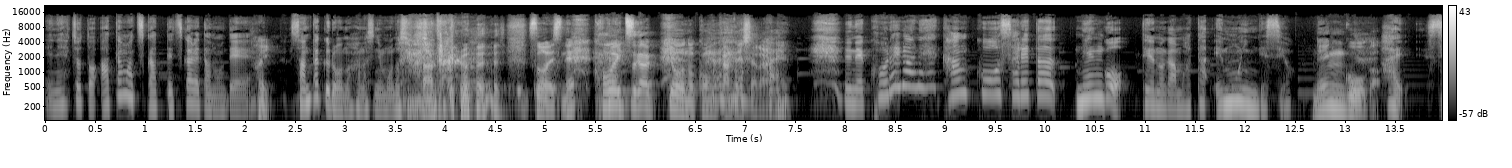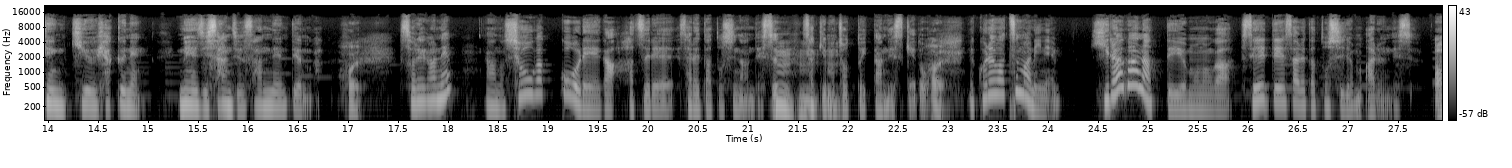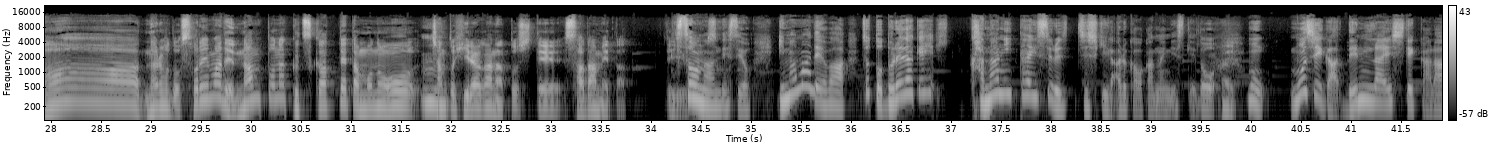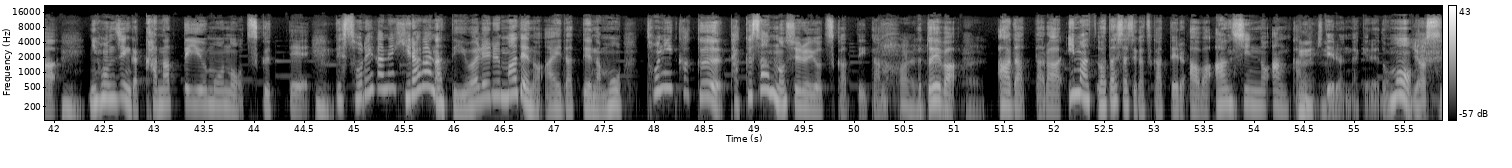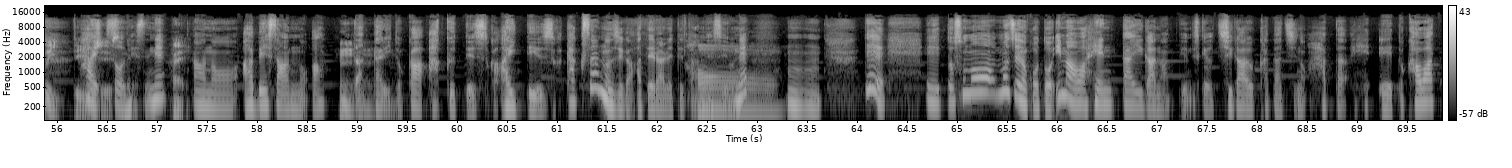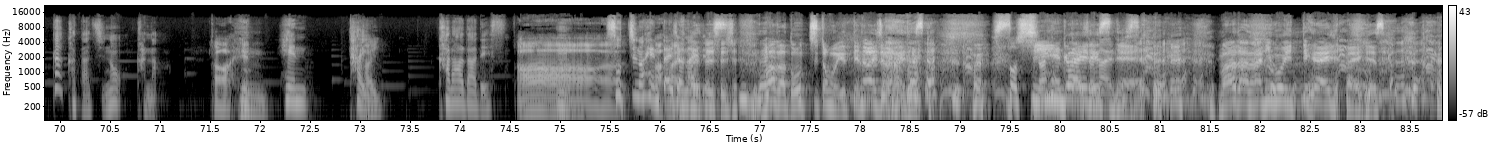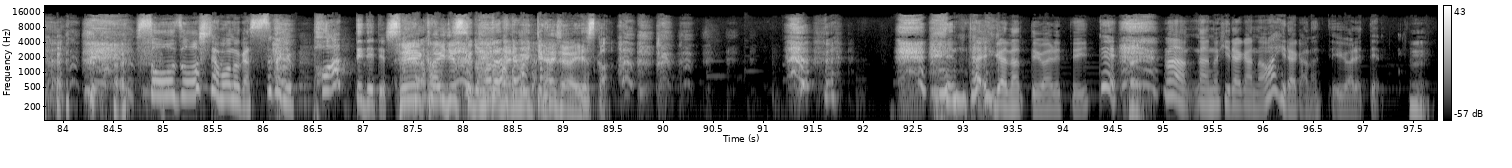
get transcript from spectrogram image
でね、ちょっと頭使って疲れたので、はい。サンタクローの話に戻しましょサンタクロー。そうですね。こいつが今日の根幹でしたからね、う。でねこれがね刊行された年号っていうのがまたエモいんですよ。年号が？はい。1900年。明治33年っていうのが。はい。それがねあの小学校令が発令された年なんです、うんうんうん。さっきもちょっと言ったんですけど、はい。でこれはつまりねひらがなっていうものが制定された年でもあるんです。あーなるほど。それまでなんとなく使ってたものをうん。ちゃんとひらがなとして定めたっていうそうなんでですよ。今まではちょっとどれだけかなに対する知識があるかわかんないんですけど、はい。もう文字が伝来してからす、うん。日本人がかなっていうものを作ってうん。でそれがねひらがなって言われるまでの間っていうのはもうとにかくたくさんの種類を使っていたの。はい。例えばはい。はい。あだったら今私たちが使っているあは安心の安から来てるんだけれども、安いっていうはい字ですね、そうですね、はい。あの安倍さんの「あ」だったりとか「悪」っていう字とか「愛」っていう字とかたくさんの字が当てられてたんですよね。ねうんうん、で、えー、とその文字のことを今は変体仮名っていうんですけど違う形のはた、へえー、と変わった形の仮名あ変変態、体です。ああー、あそっちの変態じゃないですあはまだどっちとも言ってないじゃないですか。そっちの変態じゃないです。ですね。まだ何も言ってないじゃないですか。想像したものがすぐにポワって出て正解ですけどまだ何も言ってないじゃないですか。変態仮名って言われていて、はい。まああのひらがなはひらがなって言われて。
